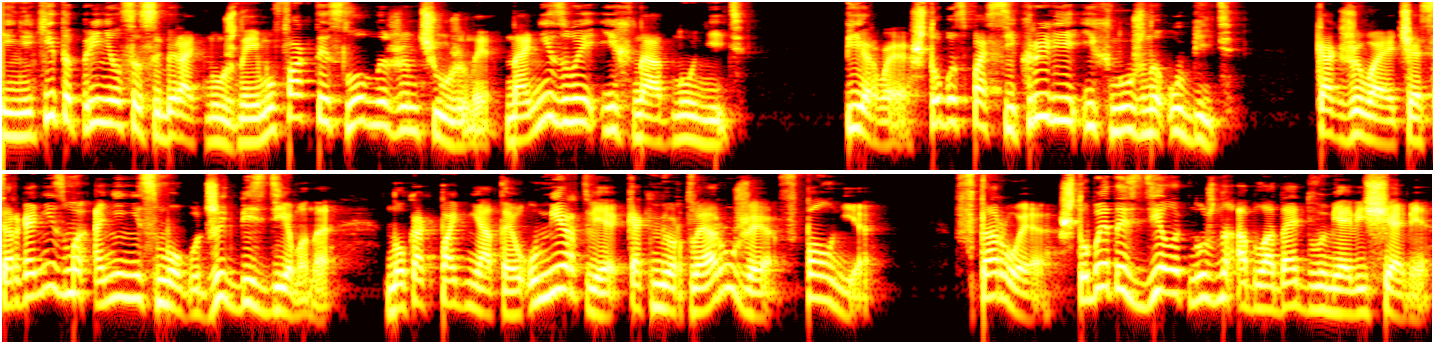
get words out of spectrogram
И Никита принялся собирать нужные ему факты, словно жемчужины, нанизывая их на одну нить. Первое. Чтобы спасти крылья, их нужно убить. Как живая часть организма, они не смогут жить без демона, но как поднятое умертвие, как мертвое оружие, вполне. Второе. Чтобы это сделать, нужно обладать двумя вещами.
